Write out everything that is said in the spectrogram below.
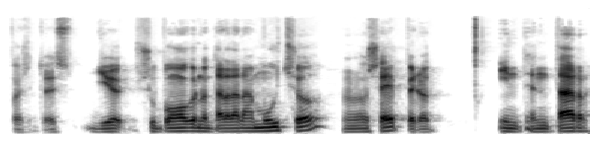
Pues entonces, yo supongo que no tardará mucho, no lo sé, pero intentar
